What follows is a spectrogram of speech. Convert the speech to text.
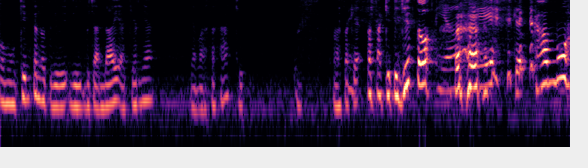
memungkinkan untuk di, dibicandai, akhirnya ya merasa sakit, merasa kayak tersakiti gitu, Yo, kayak kamu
